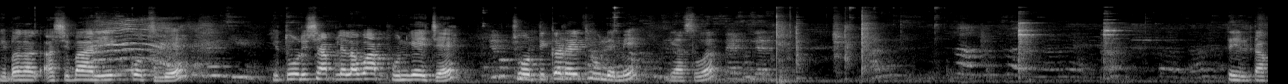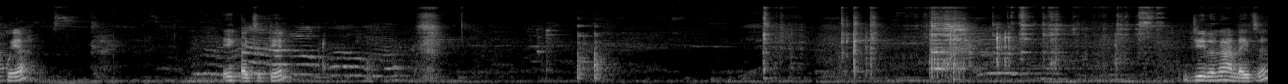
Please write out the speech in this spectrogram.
हे बघा अशी बारीक कोचली आहे. ही थोडीशी आपल्याला वाफवून घ्यायची आहे. छोटी कढई ठेवली मी गॅसवर. तेल टाकूया. एकाचं तेल. जिरं घालायचं.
